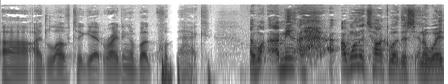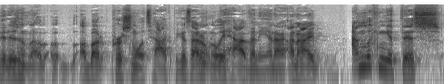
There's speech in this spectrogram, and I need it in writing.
Uh, I'd love to get writing about Quebec. I, w- I mean, I, I want to talk about this in a way that isn't a, about a personal attack because I don't really have any, and I and I I'm looking at this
